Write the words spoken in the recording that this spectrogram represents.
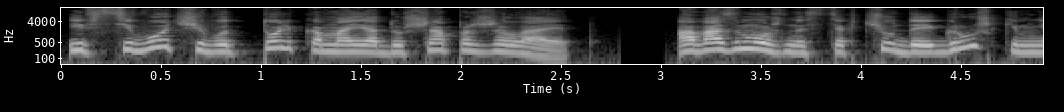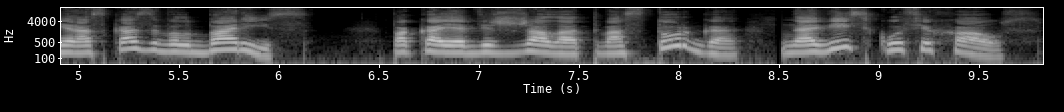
и всего, чего только моя душа пожелает. О возможностях чудо-игрушки мне рассказывал Борис, пока я визжала от восторга на весь кофе-хаус.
